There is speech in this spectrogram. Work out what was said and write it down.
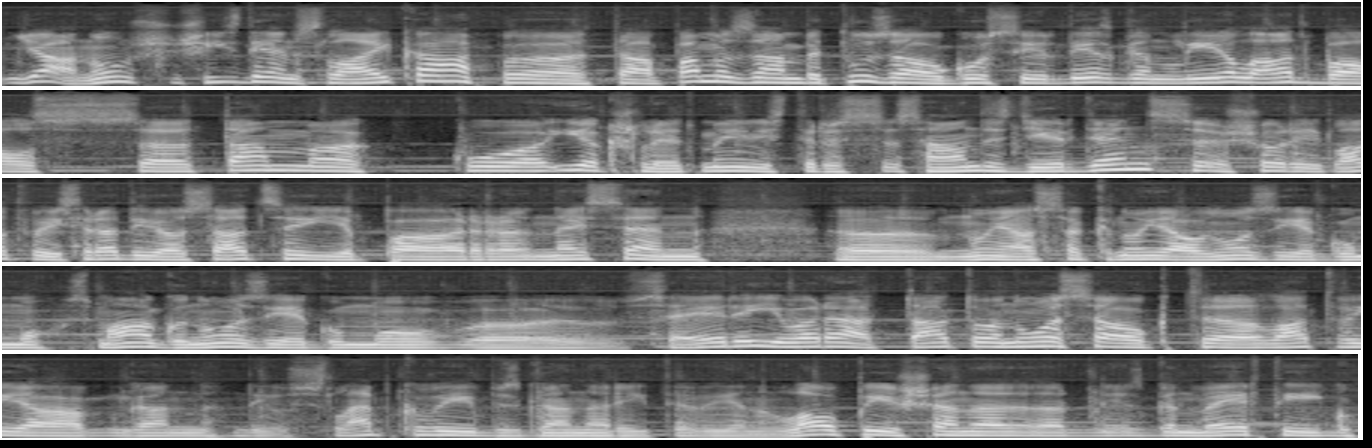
Jā, nu, šīs dienas laikā tā pamazām, bet uzaugusi ir diezgan liela atbalsts tam, ko iekšlietu ministrs Sandis Girģens šorīt Latvijas radio sacīja par nesen, nu, jāsaka, nu jau noziegumu, smagu noziegumu sēriju, varētu tā to nosaukt. Latvijā gan divas slepkavības, gan arī viena laupīšana ar diezgan vērtīgu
